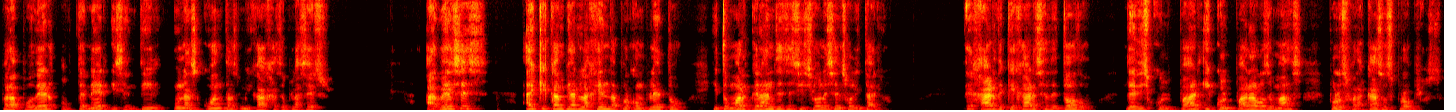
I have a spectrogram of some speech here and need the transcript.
para poder obtener y sentir unas cuantas migajas de placer. A veces hay que cambiar la agenda por completo y tomar grandes decisiones en solitario. Dejar de quejarse de todo de disculpar y culpar a los demás por los fracasos propios,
